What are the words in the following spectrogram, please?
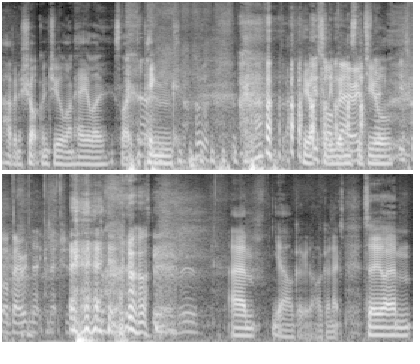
having a shotgun duel on Halo. It's like the ping who actually wins the duel. He's got a better internet connection. Um, yeah, I'll go. I'll go next. So um,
